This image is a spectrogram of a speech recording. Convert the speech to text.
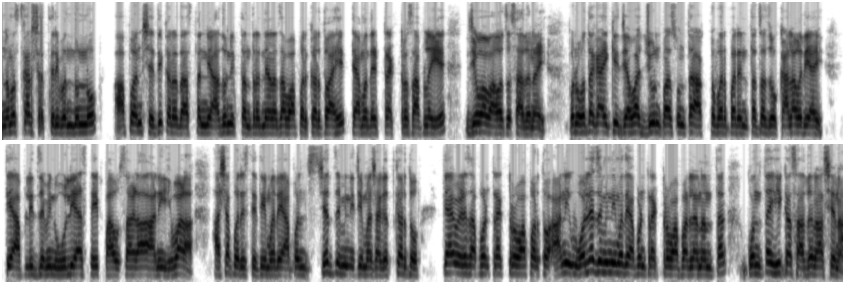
नमस्कार शेतकरी बंधूंनो. आपण शेती करत असताना आधुनिक तंत्रज्ञानाचा वापर करतो आहे. त्यामध्ये ट्रॅक्टर्स आपलं हे जीवाभावाचं साधन आहे. पण होतं काय की जेव्हा जूनपासून तर ऑक्टोबरपर्यंतचा जो कालावधी आहे ते आपली जमीन ओली असते. पावसाळा आणि हिवाळा अशा परिस्थितीमध्ये आपण शेत जमिनीची मशागत करतो. त्यावेळेस आपण ट्रॅक्टर वापरतो आणि ओल्या जमिनीमध्ये आपण ट्रॅक्टर वापरल्यानंतर कोणतंही का साधन असे ना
